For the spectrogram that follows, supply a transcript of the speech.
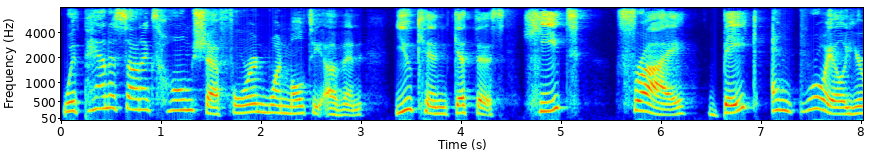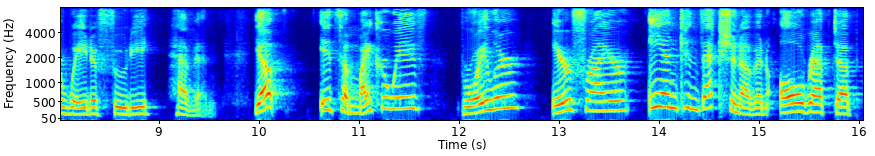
With Panasonic's Home Chef 4-in-1 multi-oven, you can get this heat, fry, bake, and broil your way to foodie heaven. Yep, it's a microwave, broiler, air fryer, and convection oven all wrapped up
